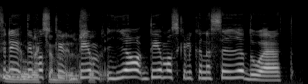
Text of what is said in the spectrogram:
för det, det, man skulle, det, ja, det man skulle kunna säga då är att Eh,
